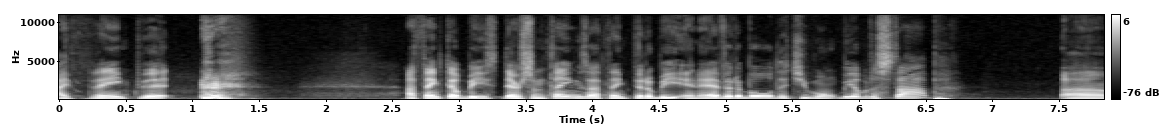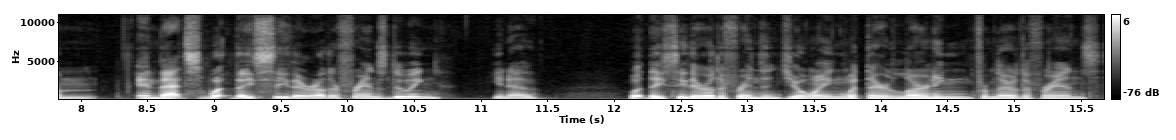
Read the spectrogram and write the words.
I think that I think there'll be there's some things I think that'll be inevitable that you won't be able to stop. um, and that's what they see their other friends doing. You know, what they see their other friends enjoying, what they're learning from their other friends,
